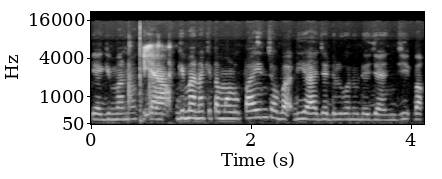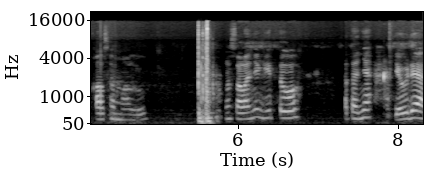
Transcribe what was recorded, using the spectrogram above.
Ya gimana kita yeah. gimana kita mau lupain? Coba dia aja duluan udah janji bakal sama lu masalahnya gitu. Katanya ya udah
